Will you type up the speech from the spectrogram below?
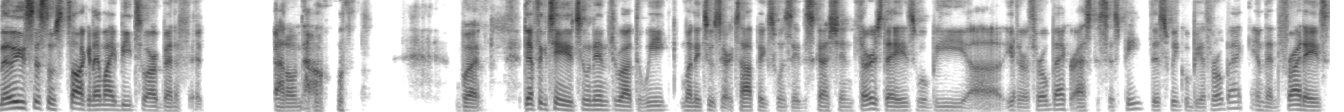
of these systems talking. That might be to our benefit. I don't know. But definitely continue to tune in throughout the week. Monday, Tuesday are topics, Wednesday discussion. Thursdays will be uh, either a throwback or Ask Us SP. This week will be a throwback. And then Fridays,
